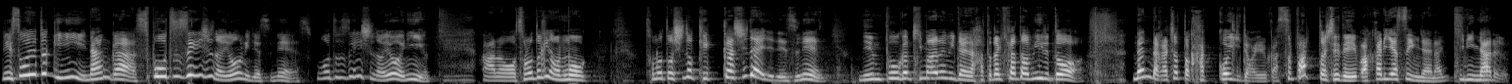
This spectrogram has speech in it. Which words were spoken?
で、そういう時になんか、スポーツ選手のようにですね、スポーツ選手のように、あの、その時のもう、その年の結果次第でですね、年俸が決まるみたいな働き方を見ると、なんだかちょっとかっこいいというか、スパッとしてて分かりやすいみたいな気になる。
